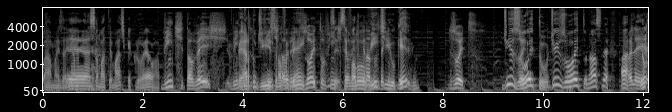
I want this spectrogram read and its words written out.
Ah, mas aí é... essa matemática é cruel, rapaz. 20, talvez? 20, Perto disso, 20, não talvez, foi bem. 18, 20. Você falou 20 e o quê? 18. 18, 18, nossa. Ah, Olha aí. Eu,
